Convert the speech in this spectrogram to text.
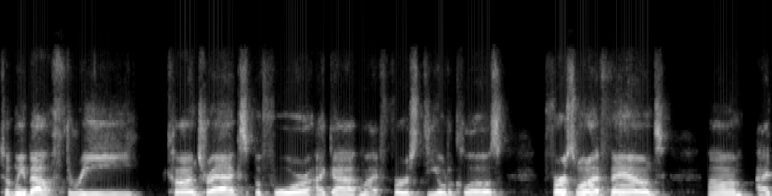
took me about three contracts before I got my first deal to close. First one I found, um, I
